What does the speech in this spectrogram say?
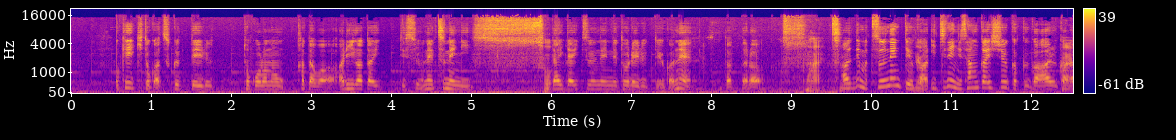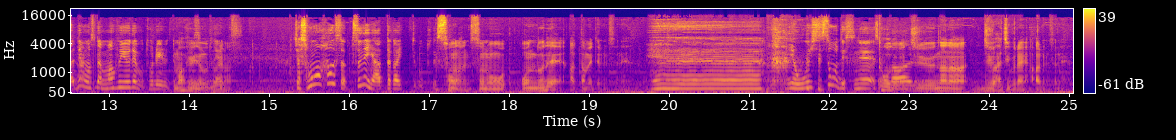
ケーキとか作っているところの方はありがたいですよね。常に。大体通年で取れるっていうかね。だったら。はい。つあでも通年っていうかでは1年に3回収穫があるから、でも真冬でも取れるってこ真冬とですよね。でも取れますじゃあそのハウスは常に暖かいってことですか？そうなんです。その温度で温めてるんですよね。へえいや美味しそうですね。糖度がそこ1718ぐらいあるんですよね。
